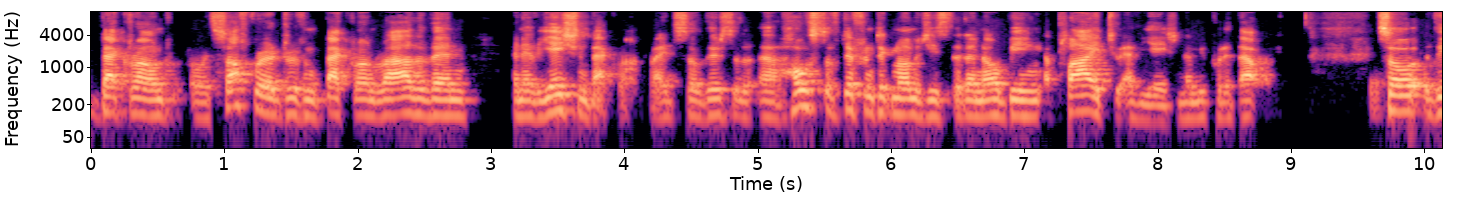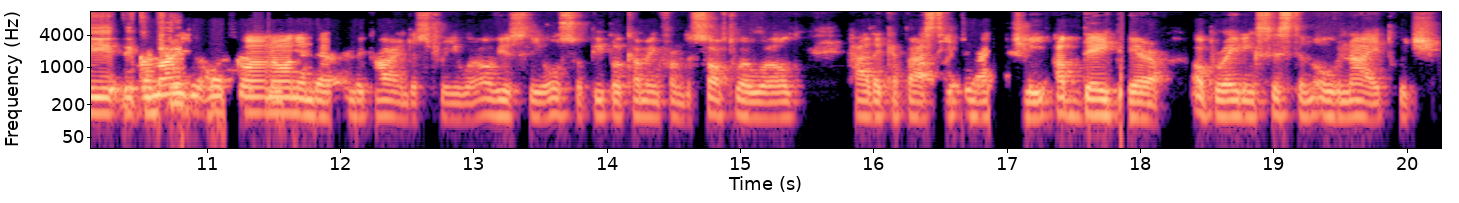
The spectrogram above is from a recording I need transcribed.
background or software driven background rather than an aviation background, right? So there's a, a, host of different technologies that are now being applied to aviation. Let me put it that way. So the the computer- what's going on in the in the car industry, where obviously also people coming from the software world had the capacity to actually update their operating system overnight, which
